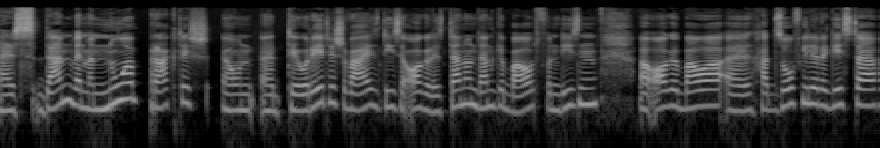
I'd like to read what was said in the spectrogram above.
als dann, wenn man nur praktisch äh, und äh, theoretisch weiß, diese Orgel ist dann und dann gebaut von diesem äh, Orgelbauer, äh, hat so viele Register,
